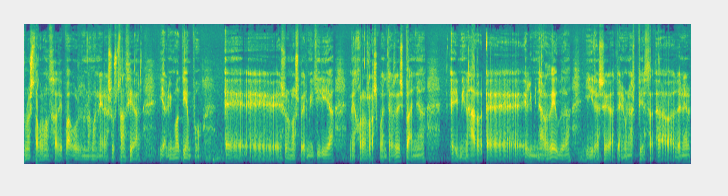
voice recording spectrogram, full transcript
nuestra balanza de pagos de una manera sustancial y al mismo tiempo eh, eso nos permitiría mejorar las cuentas de España, eliminar, eh, eliminar deuda e ir a, a tener unas piezas, a tener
